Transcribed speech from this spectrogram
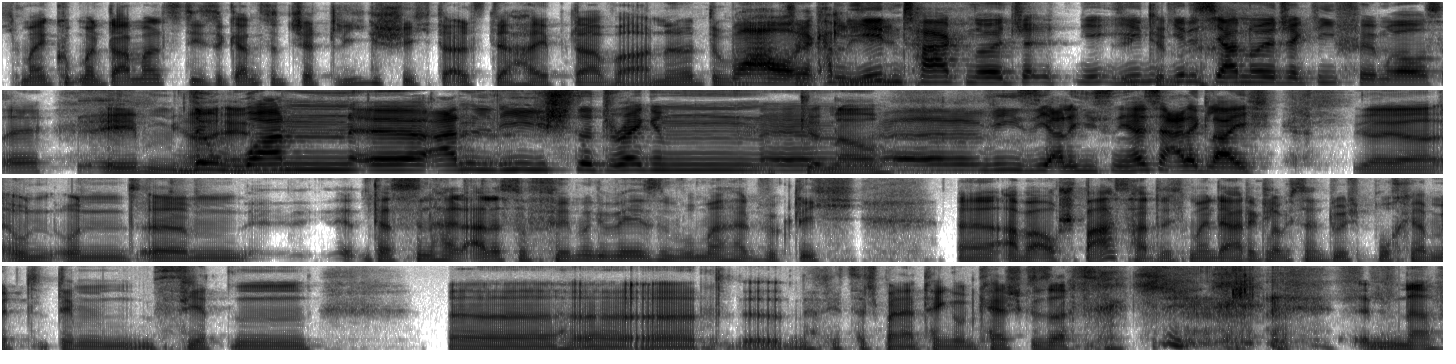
ich meine, guck mal, damals diese ganze Jet Li-Geschichte, als der Hype da war, ne? The Wow, da Jet kam Li- jeden Tag neue, Je je jeden, jedes Jahr neuer Jack Lee-Film raus, ey. Eben, ja. The ey, One, äh, Unleash the Dragon, äh, Genau. äh, wie sie alle hießen. Die heißen ja alle gleich. Ja, ja, und, und ähm, das sind halt alles so Filme gewesen, wo man halt wirklich äh, aber auch Spaß hatte. Ich meine, der hatte, glaube ich, seinen Durchbruch ja mit dem vierten äh, äh, äh, jetzt hätte ich bei Tango und Cash gesagt. Nach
